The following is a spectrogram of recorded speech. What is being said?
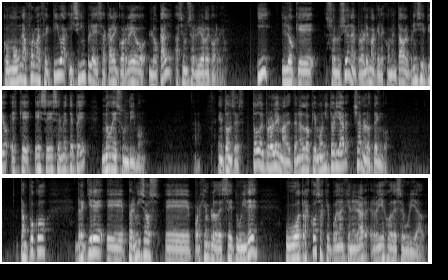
como una forma efectiva y simple de sacar el correo local hacia un servidor de correo. Y lo que soluciona el problema que les comentaba al principio es que SSMTP no es un daemon. ¿Ah? Entonces, todo el problema de tenerlo que monitorear ya no lo tengo. Tampoco requiere eh, permisos, eh, por ejemplo, de C2ID u otras cosas que puedan generar riesgo de seguridad.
